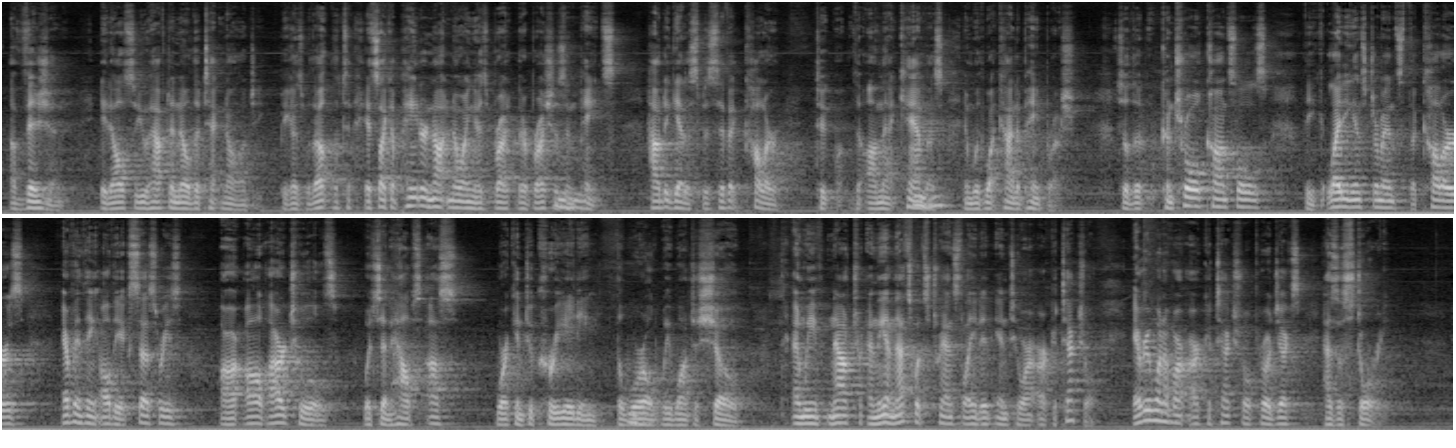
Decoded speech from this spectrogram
a vision. It also you have to know the technology because without the te- it's like a painter not knowing his br- their brushes mm-hmm. and paints, how to get a specific color to on that canvas mm-hmm. and with what kind of paintbrush. So the control consoles, the lighting instruments, the colors, everything, all the accessories are all our tools, which then helps us work into creating the world we want to show. And we've now, tra- and again, that's what's translated into our architectural. Every one of our architectural projects has a story.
